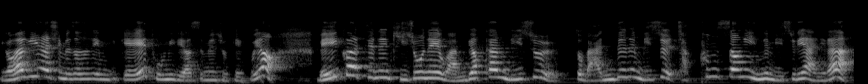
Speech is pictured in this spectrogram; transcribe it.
이거 확인하시면서 선생님께 도움이 되었으면 좋겠고요. 메이커 아트는 기존의 완벽한 미술, 또 만드는 미술, 작품성이 있는 미술이 아니라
